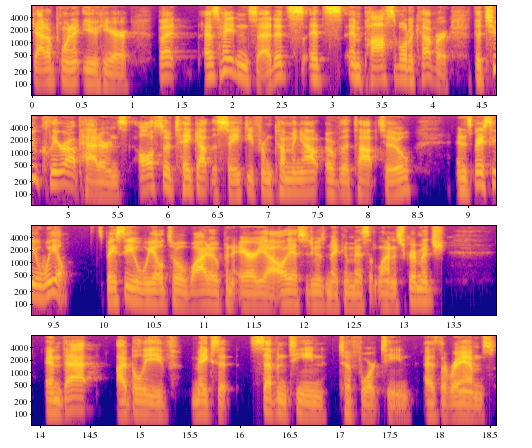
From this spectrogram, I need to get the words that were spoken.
Got to point at you here. But as Hayden said, it's it's impossible to cover. The two clear out patterns also take out the safety from coming out over the top too and it's basically a wheel. It's basically a wheel to a wide open area. All he has to do is make a miss at line of scrimmage, and that I believe makes it 17 to 14 as the Rams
